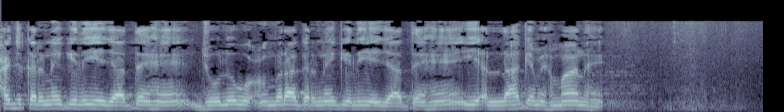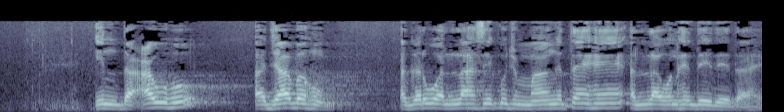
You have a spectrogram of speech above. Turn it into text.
حج کرنے کے لیے جاتے ہیں، جو لوگ عمرہ کرنے کے لیے جاتے ہیں، یہ اللہ کے مہمان ہیں۔ ان دعو ہو اجاب اگر وہ اللہ سے کچھ مانگتے ہیں، اللہ انہیں دے دیتا ہے۔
